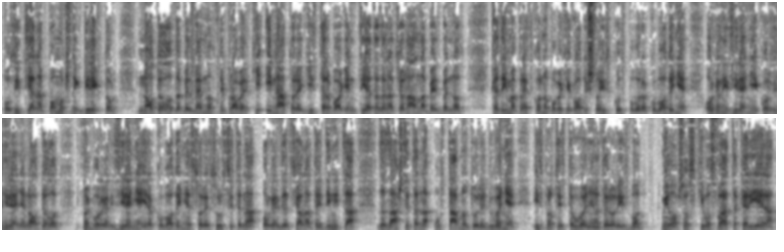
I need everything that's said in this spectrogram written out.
позиција на помошник директор на одделот за безбедносни проверки и НАТО регистар во Агенцијата за национална безбедност, каде има претходно повеќегодишно искуство во раководење, организирање и координирање на одделот, но и во организирање и раководење со ресурсите на организационата единица за заштита на уставното уредување и спротивставување на тероризмот. Милошовски во својата кариера,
